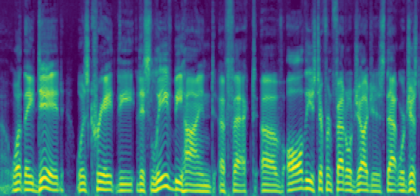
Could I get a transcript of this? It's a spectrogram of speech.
Uh, what they did was create the this leave behind effect of all these different federal judges that were just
